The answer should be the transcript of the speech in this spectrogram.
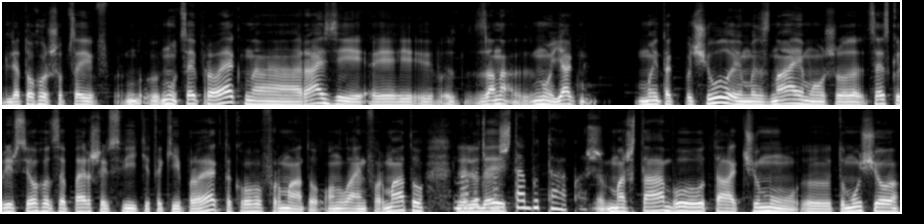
Для того, щоб цей ну, цей проект наразі ну, як ми так почули, ми знаємо, що це, скоріш всього, це перший в світі такий проект такого формату, онлайн-формату для Мабуть, людей. Масштабу також. Масштабу так. Чому? Е, тому що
